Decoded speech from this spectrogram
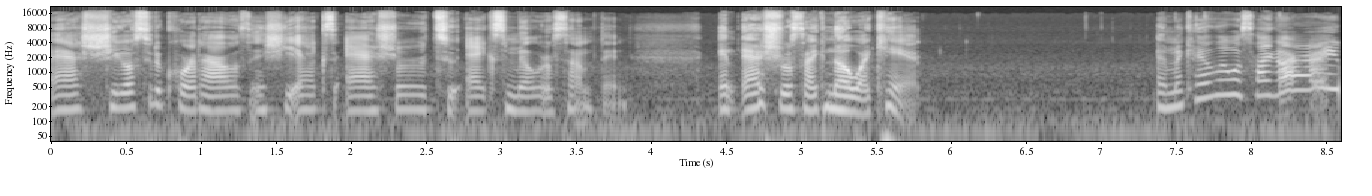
Ash. She goes to the courthouse and she asks Asher to ask Miller something, and Asher was like, "No, I can't." And Michaela was like, "All right,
